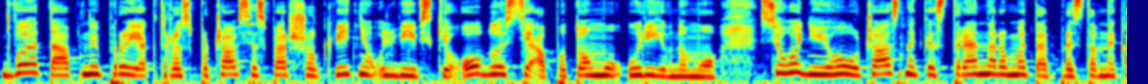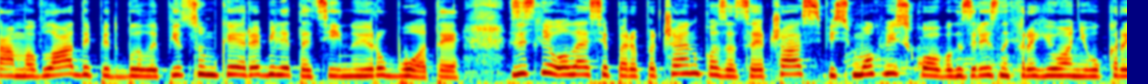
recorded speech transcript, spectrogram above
двоетапний проєкт розпочався з 1 квітня у Львівській області, а потім у Рівному. Сьогодні його учасники з тренерами та представниками влади підбили підсумки реабілітаційної роботи. Зі слів Олесі Перепеченко, за цей час вісьмох військових з різних регіонів України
